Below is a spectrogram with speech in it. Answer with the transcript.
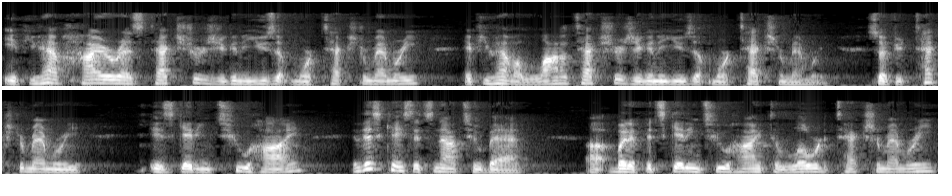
if you have higher res textures, you're going to use up more texture memory. If you have a lot of textures, you're going to use up more texture memory. So if your texture memory is getting too high, in this case, it's not too bad. Uh, but if it's getting too high to lower the texture memory,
